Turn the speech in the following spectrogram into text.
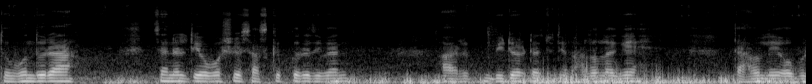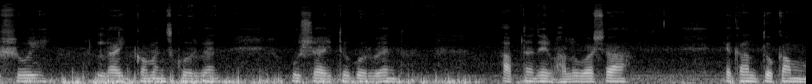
তো বন্ধুরা, চ্যানেলটি অবশ্যই সাবস্ক্রাইব করে দিবেন। আর ভিডিওটা যদি ভালো লাগে, তাহলে অবশ্যই লাইক, কমেন্টস করবেন, উৎসাহিত করবেন। আপনাদের ভালোবাসা একান্ত কাম্য।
